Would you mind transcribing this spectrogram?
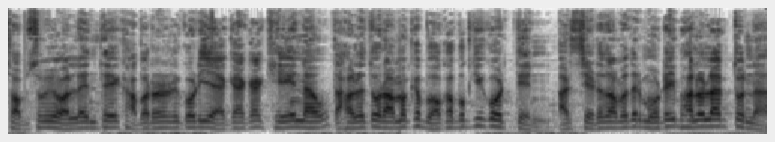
সবসময় অনলাইন থেকে খাবার অর্ডার করি একা একা খেয়ে নাও, তাহলে তো আমাকে বকাবকি করতেন। আর সেটা তো আমাদের মোটেই ভালো লাগতো না।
